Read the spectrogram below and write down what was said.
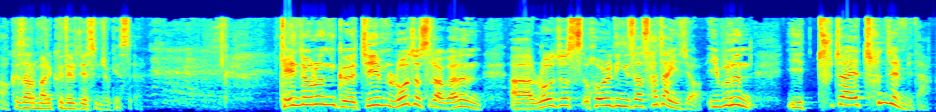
아, 그 사람 말이 그대로 됐으면 좋겠어요. 개인적으로는 그 짐 로저스라고 하는 아, 로저스 홀딩사 사장이죠. 이분은 이 투자의 천재입니다.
